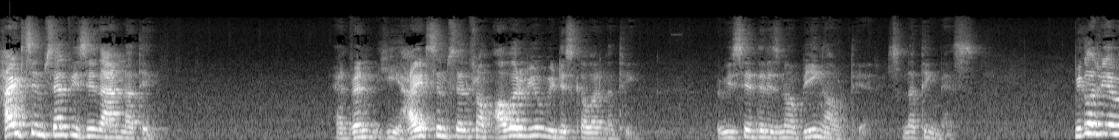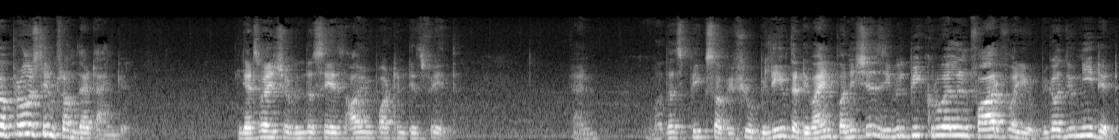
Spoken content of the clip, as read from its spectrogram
hides himself, he says, I am nothing. And when he hides himself from our view, we discover nothing. We say there is no being out there, it's nothingness. Because we have approached him from that angle. That's why Sri Aurobindo says how important is faith. And Mother speaks of if you believe the divine punishes, he will be cruel and far for you because you need it.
